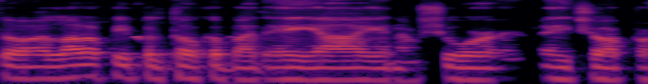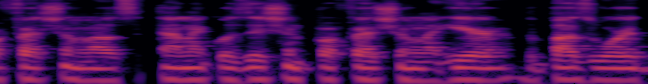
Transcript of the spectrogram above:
So a lot of people talk about AI, and I'm sure HR professionals, talent acquisition professional here, the buzzword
